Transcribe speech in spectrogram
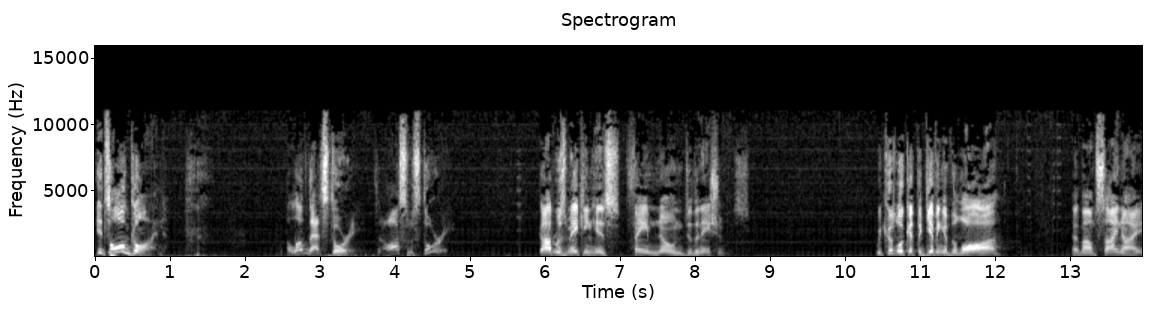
it's all gone. I love that story. It's an awesome story. God was making his fame known to the nations. We could look at the giving of the law at Mount Sinai,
